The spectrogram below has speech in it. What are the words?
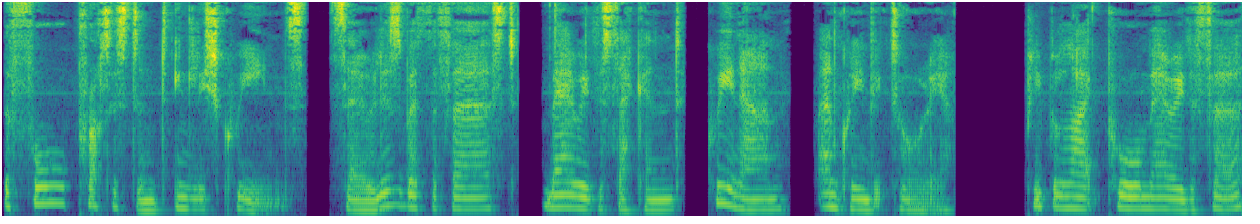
the four Protestant English queens, so Elizabeth I, Mary II, Queen Anne, and Queen Victoria. People like poor Mary I,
